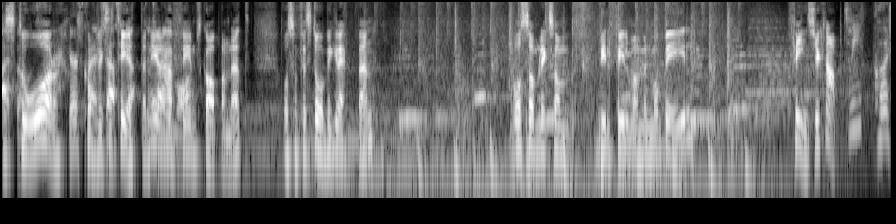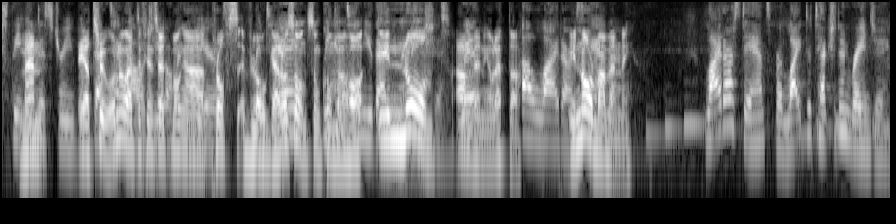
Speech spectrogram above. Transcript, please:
förstår komplexiteten i det här filmskapandet och som förstår begreppen och som liksom vill filma med en mobil. Finns ju knappt. Men jag tror nog att det finns rätt många proffsvloggare och sånt som kommer att ha enormt användning av detta. Enorm användning. LiDAR stands for light detection and ranging.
